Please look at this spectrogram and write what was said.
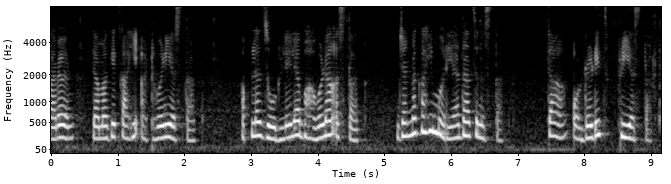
कारण त्यामागे काही आठवणी असतात. आपल्या जोडलेल्या भावना असतात ज्यांना काही मर्यादाच नसतात. त्या ऑलरेडीच फ्री असतात.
